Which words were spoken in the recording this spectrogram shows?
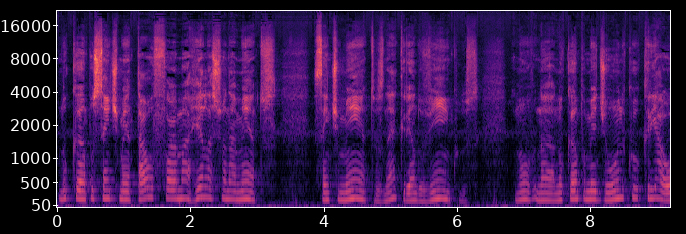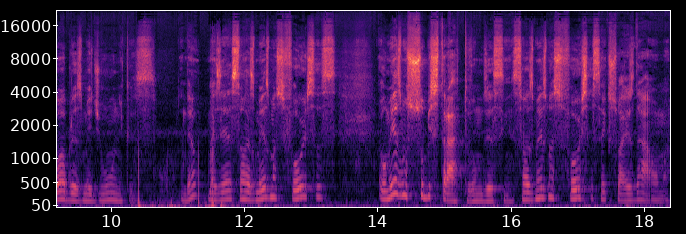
No campo sentimental, forma relacionamentos sentimentos, né? criando vínculos. No, na, no campo mediúnico, cria obras mediúnicas, entendeu? Mas é, são as mesmas forças, o mesmo substrato, vamos dizer assim, são as mesmas forças sexuais da alma,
